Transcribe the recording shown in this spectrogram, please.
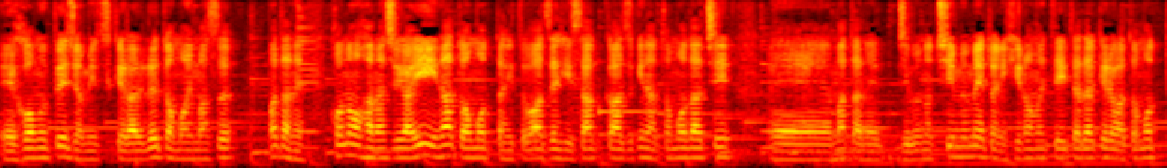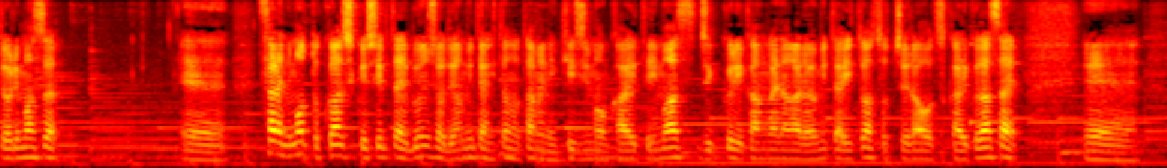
えー、ホームページを見つけられると思います。またね、このお話がいいなと思った人はぜひサッカー好きな友達、えー、またね、自分のチームメイトに広めていただければと思っております。えー、さらにもっと詳しく知りたい文章で読みたい人のために記事も書いています。じっくり考えながら読みたい人はそちらをお使いください。えー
